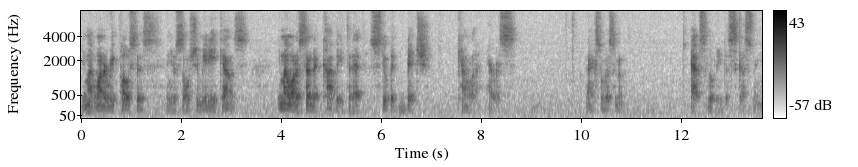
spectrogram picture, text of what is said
You might want to repost this in your social media accounts. You might want to send a copy to that stupid bitch, Kamala Harris. Thanks for listening. Absolutely disgusting.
